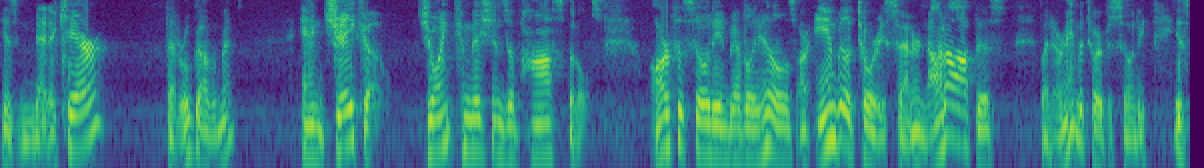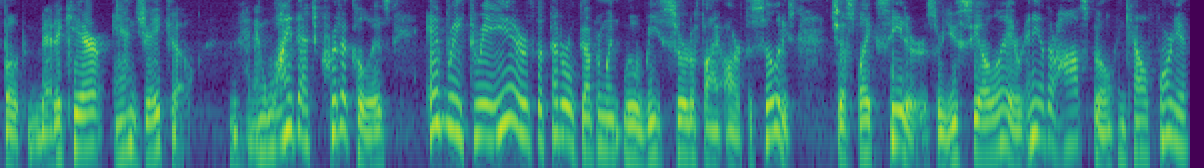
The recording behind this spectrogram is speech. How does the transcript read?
is Medicare, federal government, and JCAHO, Joint Commissions of Hospitals. Our facility in Beverly Hills, our ambulatory center, not office, but our ambulatory facility, is both Medicare and JCAHO. Mm-hmm. And why that's critical is every three years, the federal government will recertify our facilities, just like Cedars or UCLA or any other hospital in California.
